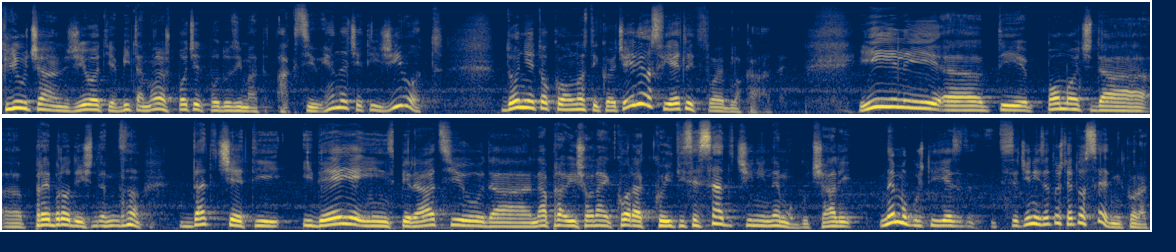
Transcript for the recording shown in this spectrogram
ključan, život je bitan, moraš početi poduzimati akciju i onda će ti život donijeti okolnosti koje će ili osvijetliti svoje blokade ili e, ti pomoć da uh, prebrodiš, da, dat će ti ideje i inspiraciju da napraviš onaj korak koji ti se sad čini nemoguć, ali nemoguć ti, je, ti se čini zato što je to sedmi korak.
